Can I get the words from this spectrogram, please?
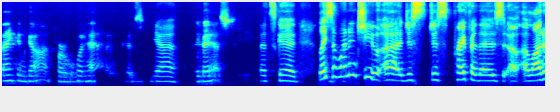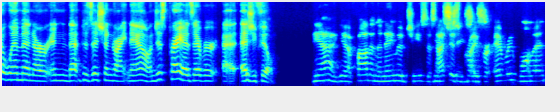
thanking God for what happened because yeah, the best. That's good, Lisa. Why don't you uh, just just pray for those? Uh, a lot of women are in that position right now, and just pray as ever as you feel. Yeah, yeah. Father, in the name of Jesus, yes, I just Jesus. pray for every woman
